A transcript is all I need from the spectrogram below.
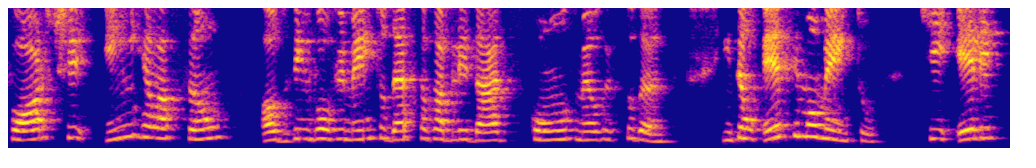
forte em relação ao desenvolvimento dessas habilidades com os meus estudantes. Então, esse momento que ele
